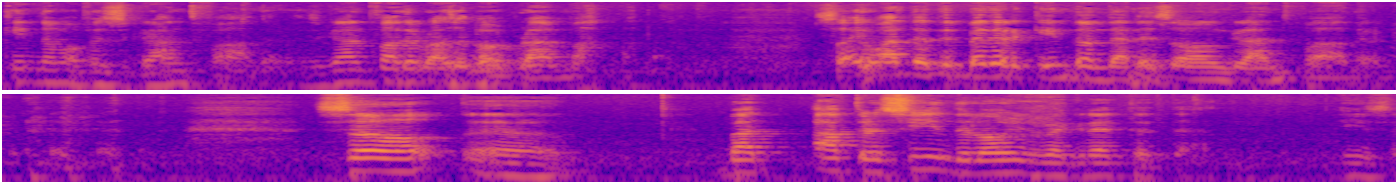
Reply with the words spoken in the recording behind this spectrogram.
kingdom of his grandfather. His grandfather was Lord Brahma. so he wanted a better kingdom than his own grandfather. so, uh, but after seeing the Lord, he regretted that. He's,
